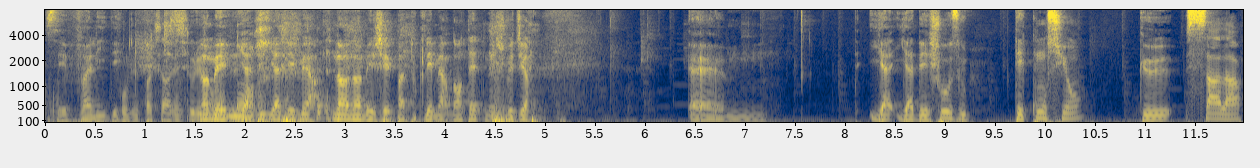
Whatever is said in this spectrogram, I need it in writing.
c'est validé. Faut mieux pas que ça revienne tous les Non jours. mais il y, a Non. des- il y a des merdes. Non non mais j'ai pas toutes les merdes en tête, mais je veux dire, euh, il y, a, il y a des choses où tu es conscient que ça là,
